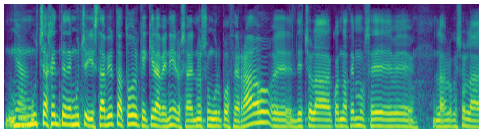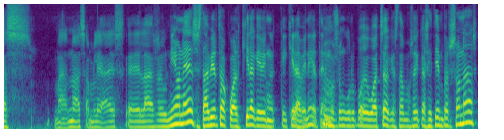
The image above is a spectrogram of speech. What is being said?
Ya. Mucha gente de mucho y está abierto a todo el que quiera venir. O sea, no es un grupo cerrado. eh, de hecho, la, cuando hacemos eh, la- lo que son las. No asamblea, es eh, las reuniones, está abierto a cualquiera que, venga- que quiera venir. Tenemos un grupo de WhatsApp que estamos ahí casi 100 personas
